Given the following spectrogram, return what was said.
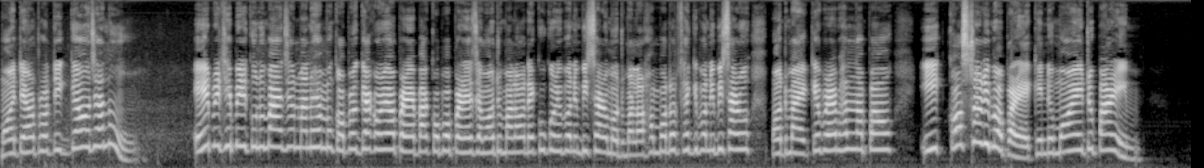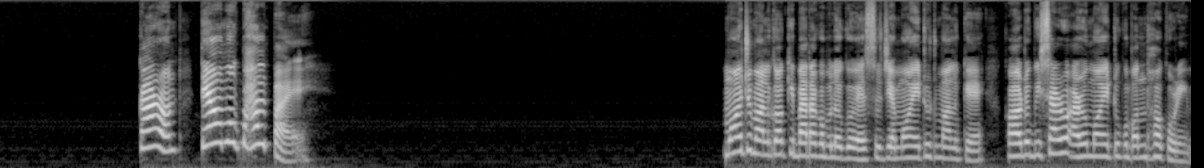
মই তেওঁৰ প্ৰতিজ্ঞাও জানো। এই পৃথিৱীৰ কোনোবা এজন মানুহে মোক অৱজ্ঞা কৰিব পাৰে বা ক'ব পাৰে যে মই তোমাৰ লগত একো কৰিব নিবিচাৰোঁ মই তোমাৰ লগত সম্বন্ধত থাকিব নিবিচাৰোঁ মই তোমাক একেবাৰে ভাল নাপাওঁ। ই কষ্ট দিব পাৰে কিন্তু মই এইটো পাৰিম। কাৰণ তেওঁ মোক ভাল পায়। মই তোমালোকক কিবা এটা ক'বলৈ গৈ আছোঁ যে মই এইটো তোমালোকে কৰাটো বিচাৰোঁ আৰু মই এইটো বন্ধ কৰিম।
